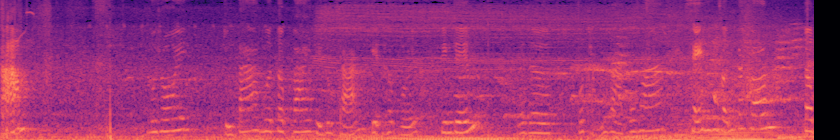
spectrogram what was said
tám. Vừa rồi, chúng ta vừa tập vai thể dục sáng kết hợp với tiếng đếm. Bây giờ, cô Thắng và cô hoa sẽ hướng dẫn các con tập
